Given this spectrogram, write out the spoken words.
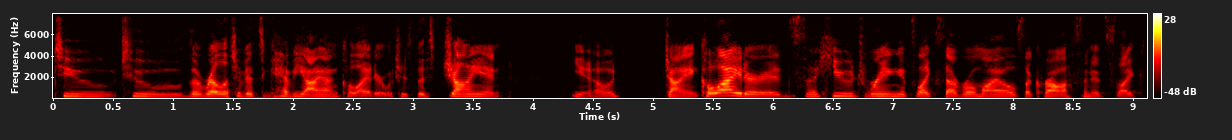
to to the relativistic heavy ion collider, which is this giant, you know, giant collider. It's a huge ring. It's like several miles across and it's like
